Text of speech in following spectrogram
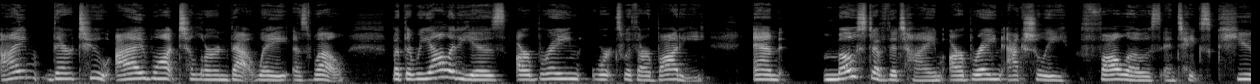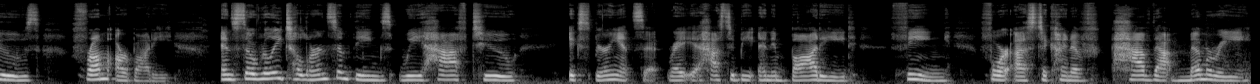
I'm there too. I want to learn that way as well. But the reality is, our brain works with our body. And most of the time, our brain actually follows and takes cues from our body. And so, really, to learn some things, we have to experience it, right? It has to be an embodied thing for us to kind of have that memory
